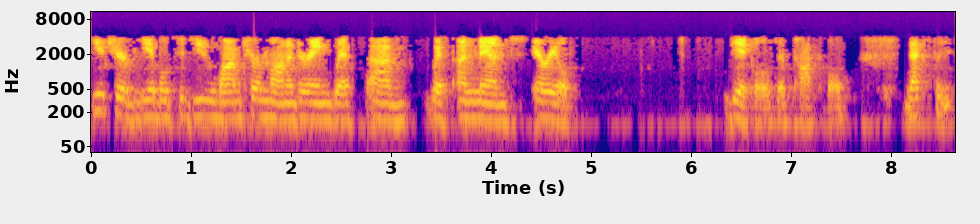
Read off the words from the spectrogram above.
future, be able to do long-term monitoring with, um, with unmanned aerial vehicles if possible. Next, please.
